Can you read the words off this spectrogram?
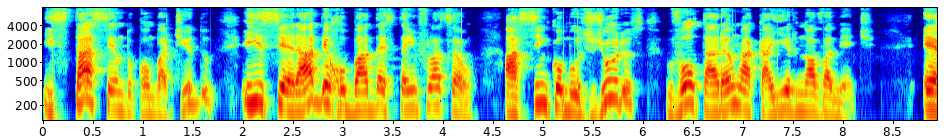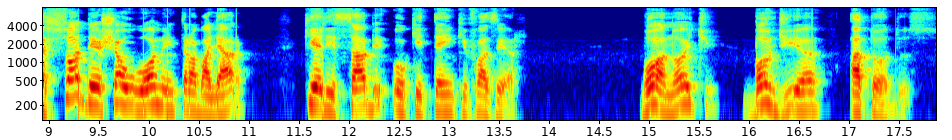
está sendo combatido e será derrubada esta inflação, assim como os juros voltarão a cair novamente. É só deixar o homem trabalhar que ele sabe o que tem que fazer. Boa noite Bom dia a todos.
